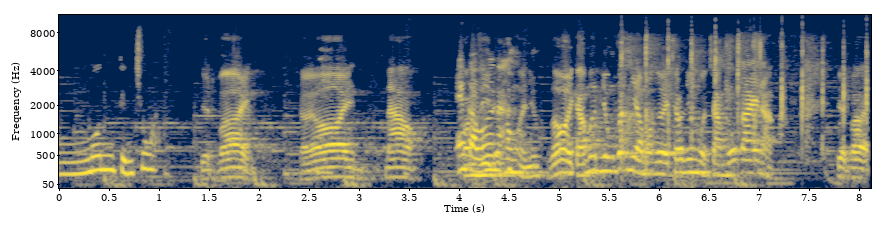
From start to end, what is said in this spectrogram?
ừm, môn tiếng Trung ạ. tuyệt vời. Trời ơi. Nào Em cảm ơn ạ. không hả nhung? Rồi cảm ơn nhung rất nhiều mọi người cho nhung một tràng vỗ tay nào. Tuyệt vời.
